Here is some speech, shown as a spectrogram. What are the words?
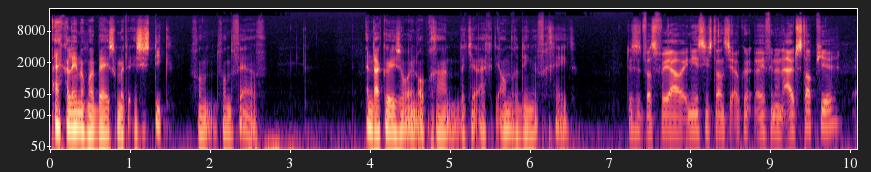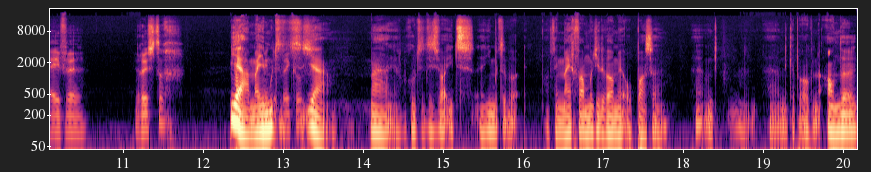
eigenlijk alleen nog maar bezig met de esthetiek van, van de verf. En daar kun je zo in opgaan dat je eigenlijk die andere dingen vergeet. Dus het was voor jou in eerste instantie ook een, even een uitstapje. Even rustig. Ja, maar je moet het, ja, maar goed, het is wel iets. Je moet er of in mijn geval moet je er wel mee oppassen. Hè? Want, eh, ik heb ook een ander.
